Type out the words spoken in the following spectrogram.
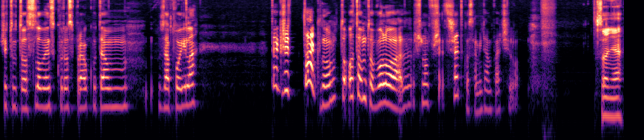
že túto slovenskú rozprávku tam zapojila. Takže tak, no, to, o tom to bolo a no, všetko sa mi tam páčilo. Sonia?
